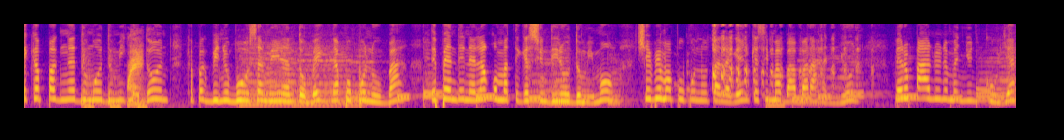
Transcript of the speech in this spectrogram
Eh kapag nga dumudumi ka doon, kapag binubuhusan mo yun ng tubig, napupuno ba? Depende na lang kung matigas yung dinudumi mo. Siyempre mapupuno talaga yun kasi mababarahan yun. Pero paano naman yun, kuya?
